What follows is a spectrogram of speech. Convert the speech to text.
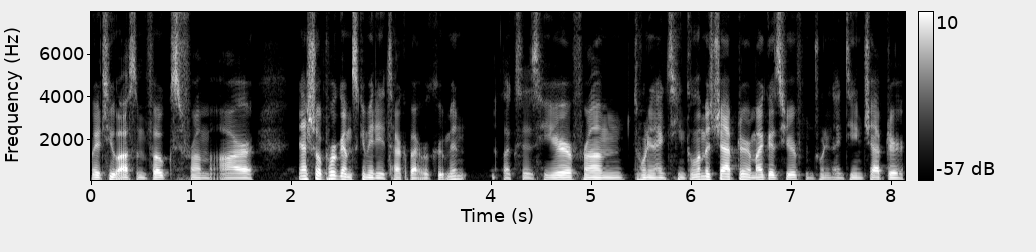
We have two awesome folks from our National Programs Committee to talk about recruitment. Alexa's here from 2019 Columbus chapter, and Micah's here from 2019 chapter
